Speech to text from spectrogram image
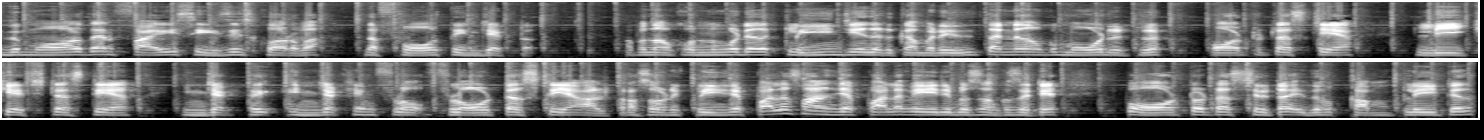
ഇത് more than five C CCs കുറവാ. ദ ഫോർത്ത് ഇഞ്ചക്ടർ അപ്പോൾ നമുക്ക് ഒന്നും കൂടി അത് ക്ലീൻ ചെയ്തെടുക്കാൻ പറ്റും. ഇതിൽ തന്നെ നമുക്ക് മോഡ് ഇട്ടിട്ട് ഓട്ടോ ടെസ്റ്റ് ചെയ്യാം ലീക്കേജ് ടെസ്റ്റ് ചെയ്യാം inject injection flow flow test ചെയ്യാം അൾട്രാസോണിക് ക്ലീൻ ചെയ്യാം. പല സാധനം ചെയ്യാം പല വേരിയബിൾസ് നമുക്ക് സെറ്റ് ചെയ്യാം. ഇപ്പോൾ ഓട്ടോ ടെസ്റ്റ് ഇട്ട് ഇത് കംപ്ലീറ്റ്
